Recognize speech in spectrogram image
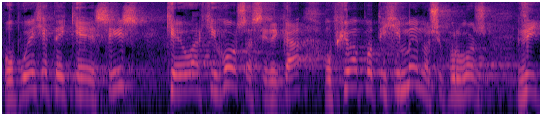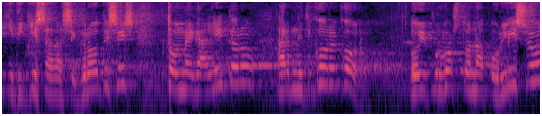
όπου έχετε και εσείς και ο αρχηγός σας ειδικά, ο πιο αποτυχημένος Υπουργός Διοικητικής Ανασυγκρότησης, το μεγαλύτερο αρνητικό ρεκόρ. Ο Υπουργός των Απολύσεων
